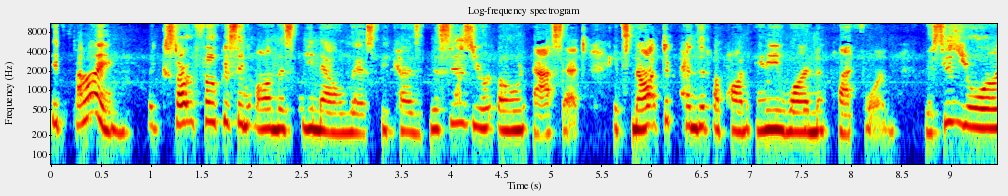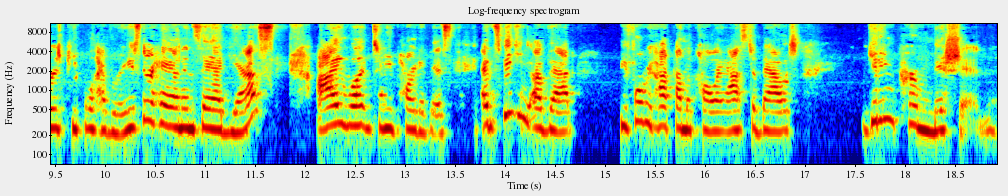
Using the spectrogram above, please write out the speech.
it's time. Like start focusing on this email list because this is your own asset. It's not dependent upon any one platform. This is yours. People have raised their hand and said, Yes, I want to be part of this. And speaking of that, before we hopped on the call, I asked about getting permission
